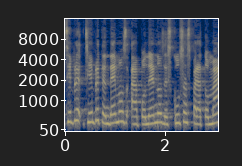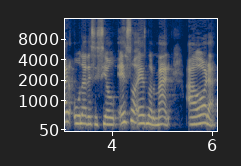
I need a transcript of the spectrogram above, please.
siempre, siempre tendemos a ponernos excusas para tomar una decisión. Eso es normal. Ahora,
